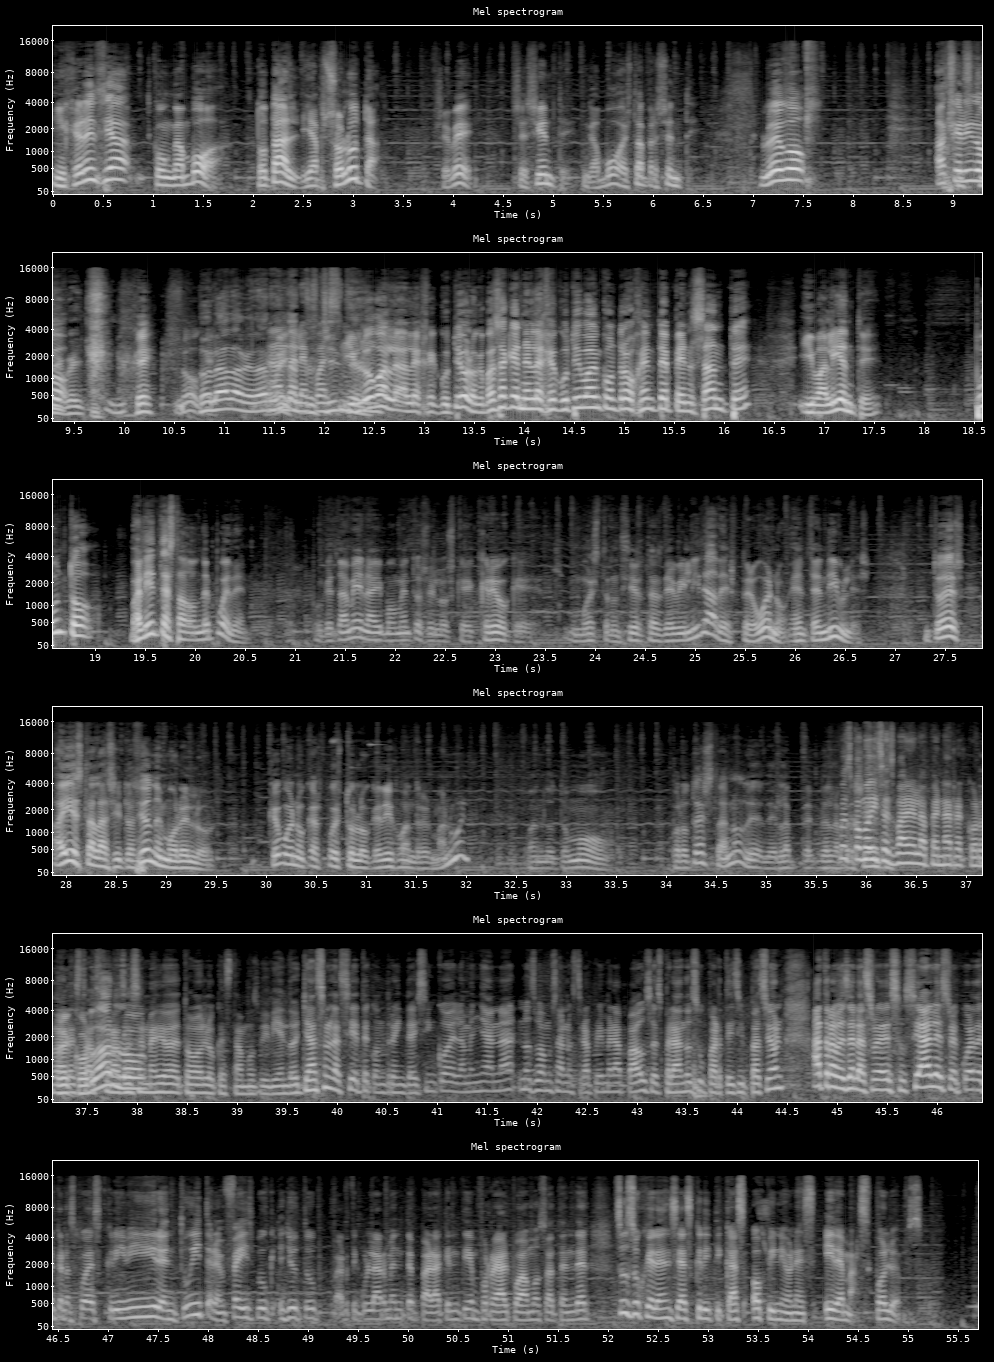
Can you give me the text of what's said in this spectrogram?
Injerencia con Gamboa, total y absoluta. Se ve, se siente. Gamboa está presente. Luego ha querido... güey. ¿Qué? No, No, ¿qué? nada, me da risa Ándale, tus pues. Y luego al, al Ejecutivo. Lo que pasa es que en el Ejecutivo ha encontrado gente pensante y valiente. Punto. Valiente hasta donde pueden. Porque también hay momentos en los que creo que muestran ciertas debilidades, pero bueno, entendibles. Entonces, ahí está la situación de Morelos. Qué bueno que has puesto lo que dijo Andrés Manuel cuando tomó protesta, ¿no? De, de la, de la Pues como dices, vale la pena recordar estas Recordarlo. frases en medio de todo lo que estamos viviendo. Ya son las 7 con 35 de la mañana. Nos vamos a nuestra primera pausa esperando su participación a través de las redes sociales. Recuerde que nos puede escribir en Twitter, en Facebook, YouTube, particularmente para que en tiempo real podamos atender sus sugerencias, críticas, opiniones y demás. Volvemos.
